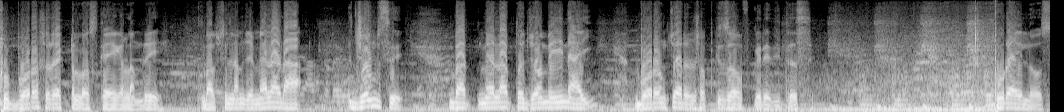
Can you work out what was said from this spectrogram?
খুব বড় সড়ো একটা লস খেয়ে গেলাম রে। ভাবছিলাম যে মেলাটা জমছে বাট মেলা তো জমেই নাই বরং চারে সব কিছু অফ করে দিতেছে। পুরাই লস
